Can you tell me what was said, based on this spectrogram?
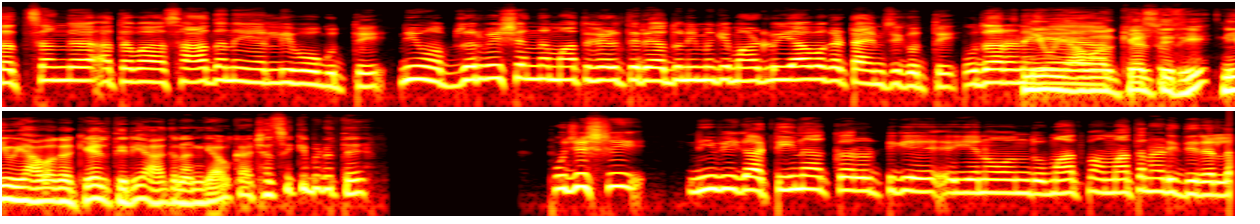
ಸತ್ಸಂಗ ಅಥವಾ ಸಾಧನೆಯಲ್ಲಿ ಹೋಗುತ್ತೆ. ನೀವು ಅಬ್ಸರ್ವೇಷನ್ನ ಮಾತು ಹೇಳ್ತೀರಿ ಅದು ನಿಮಗೆ ಮಾಡಲು ಯಾವಾಗ ಟೈಮ್ ಸಿಗುತ್ತೆ? ಉದಾಹರಣೆ ನೀವು ಯಾವಾಗ ಕೇಳ್ತೀರಿ ನೀವು ಯಾವಾಗ ಕೇಳ್ತೀರಿ ಆಗ ನನಗೆ ಅವಕಾಶ ಸಿಕ್ಕಿಬಿಡುತ್ತೆ. ಪೂಜಶ್ರೀ ನೀವೀಗ ಟೀನಾ ಅಕ್ಕರೊಟ್ಟಿಗೆ ಏನೋ ಒಂದು ಮಾತ್ ಮಾತನಾಡಿದ್ದೀರಲ್ಲ?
